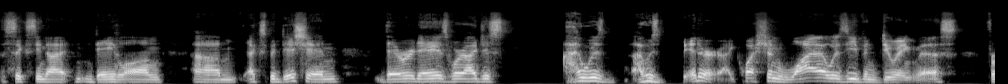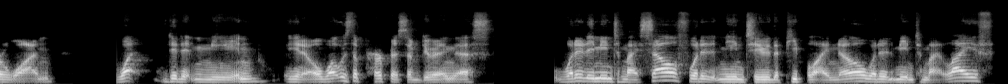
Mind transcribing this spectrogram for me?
69 day long um, expedition, there were days where I just I was I was bitter. I questioned why I was even doing this for one. What did it mean? You know, what was the purpose of doing this? What did it mean to myself? What did it mean to the people I know? What did it mean to my life?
